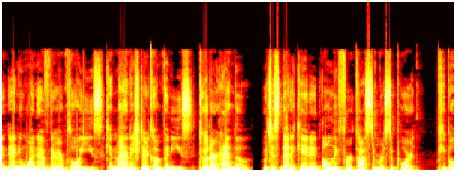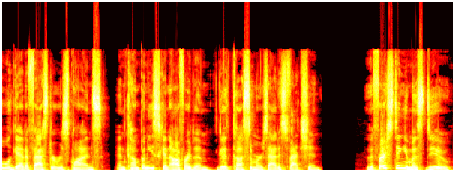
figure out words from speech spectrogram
and any one of their employees can manage their company's Twitter handle, which is dedicated only for customer support. People will get a faster response and companies can offer them good customer satisfaction. The first thing you must do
